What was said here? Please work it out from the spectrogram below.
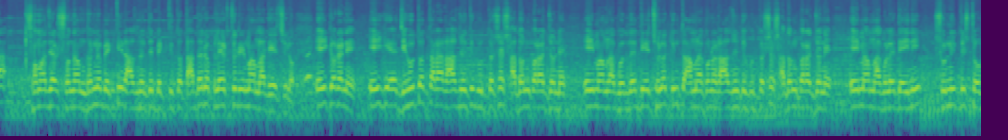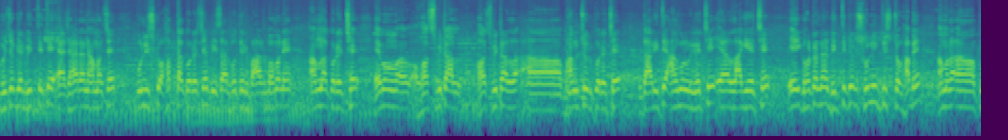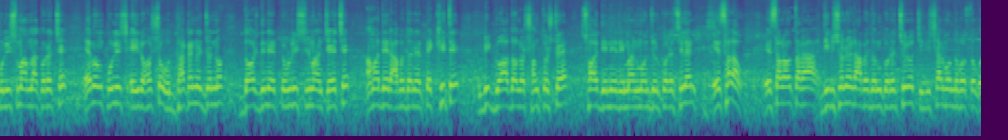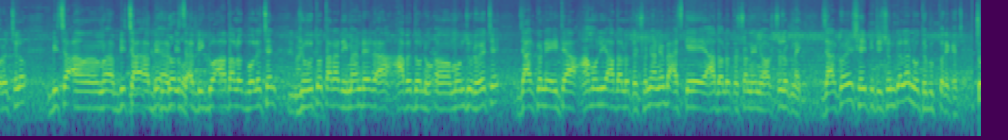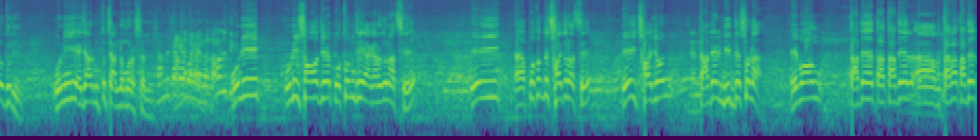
সমাজের সুনামধন্য ব্যক্তি, রাজনৈতিক ব্যক্তিত্ব, তাদেরও প্লেট চুরির মামলা দিয়েছিল। এই কারণে এই যেহেতু তারা রাজনৈতিক উদ্দেশ্য সাধন করার জন্য এই মামলাগুলো দিয়েছিল, কিন্তু আমরা কোনো রাজনৈতিক উদ্দেশ্য সাধন করার জন্য এই মামলাগুলো দেইনি। সুনির্দিষ্ট অভিযোগের ভিত্তিতে এজাহারা নাম আছে, পুলিশকে হত্যা করেছে, বিচারপতির বাসভবনে হামলা করেছে এবং হসপিটাল হসপিটাল ভাঙচুর করেছে, গাড়িতে আঙুল লেগেছে লাগিয়েছে। এই ঘটনার ভিত্তিকে সুনির্দিষ্টভাবে আমরা পুলিশ মামলা করেছে এবং পুলিশ এই রহস্য উদ্ঘাটনের জন্য দশ দিনের পুলিশ রিমান্ড চেয়েছে। আমাদের আবেদনের প্রেক্ষিতে বিজ্ঞ আদালত সন্তুষ্ট হয়ে ছয় দিনের রিমান্ড মঞ্জুর করেছিলেন। এছাড়াও এছাড়াও তারা ডিভিশনের আবেদন করেছিল চিকিৎসার বন্দোবস্ত করেছিল। বিচার বিচার বিজ্ঞ আদালত। বলেছেন যেহেতু তারা রিমান্ডের আবেদন মঞ্জুর হয়েছে যার কারণে এটা আমলি আদালতে শুনে নেবে আজকে আদালতে শুনে নেওয়ার সুযোগ নাই। যার কারণে সেই পিটিশনগুলো নথিভুক্ত রেখেছে। চৌধুরী উনি এজাহারভুক্ত চার নম্বর আসামি উনি উনি সহ যে প্রথম যে এগারো জন আছে এই প্রথম যে ছয়জন আছে এই ছয়জন তাদের নির্দেশনা এবং তাদের তাদের তারা তাদের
